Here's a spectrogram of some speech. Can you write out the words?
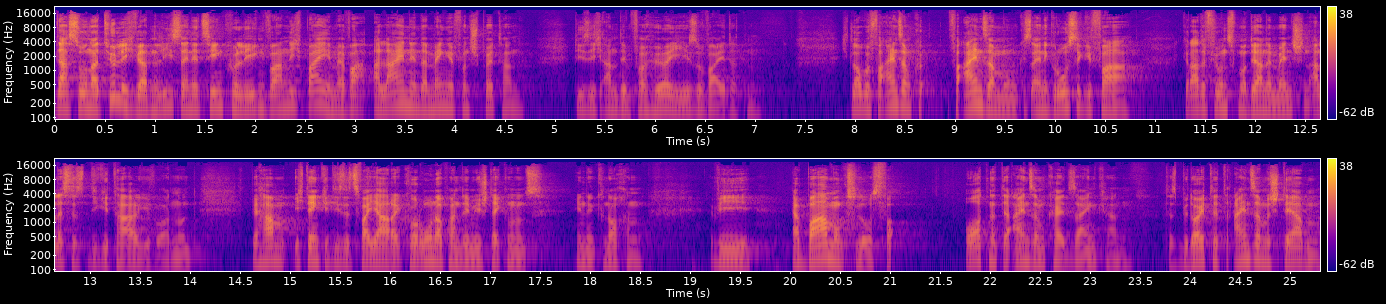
das so natürlich werden ließ, seine zehn Kollegen waren nicht bei ihm. Er war allein in der Menge von Spöttern, die sich an dem Verhör Jesu weideten. Ich glaube, Vereinsamung ist eine große Gefahr, gerade für uns moderne Menschen. Alles ist digital geworden. Und wir haben, ich denke, diese zwei Jahre Corona-Pandemie stecken uns in den Knochen, wie erbarmungslos verordnete Einsamkeit sein kann. Das bedeutet einsames Sterben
